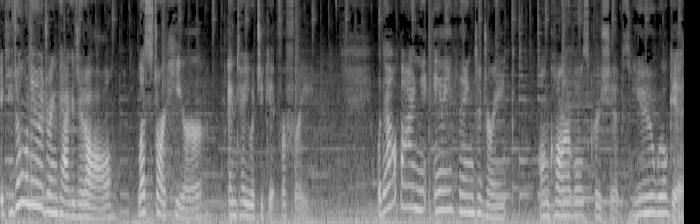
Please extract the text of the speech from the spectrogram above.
If you don't want to do a drink package at all, let's start here and tell you what you get for free. Without buying anything to drink on Carnival's cruise ships, you will get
